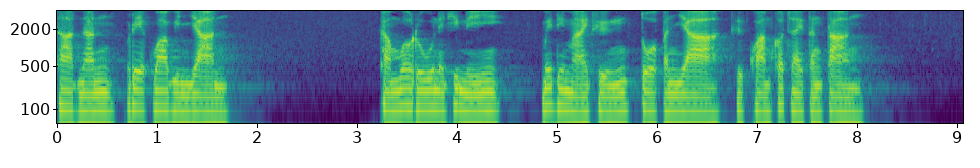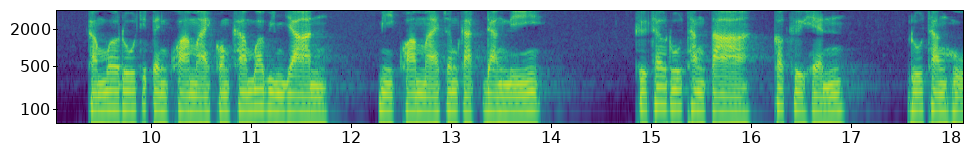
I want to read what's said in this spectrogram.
ชาตินั้นเรียกว่าวิญญาณคำว่ารู้ในที่นี้ไม่ได้หมายถึงตัวปัญญาคือความเข้าใจต่างๆคำว่ารู้ที่เป็นความหมายของคำว่าวิญญาณ มีความหมายจำกัดดังนี้ คือถ้ารู้ทางตาก็คือเห็น รู้ทางหู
